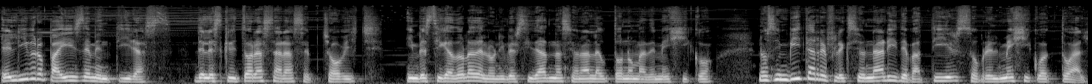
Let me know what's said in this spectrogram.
El libro País de Mentiras, de la escritora Sara Sepchovich, investigadora de la Universidad Nacional Autónoma de México, nos invita a reflexionar y debatir sobre el México actual.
